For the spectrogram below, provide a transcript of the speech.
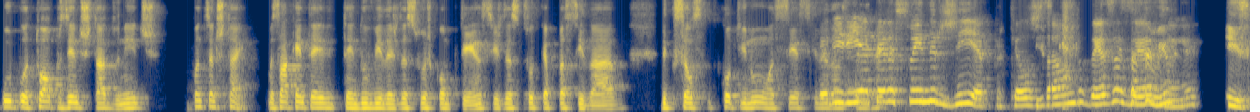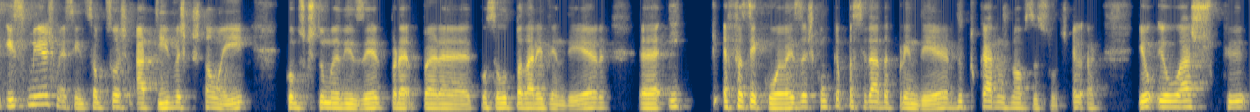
O atual Presidente dos Estados Unidos, Quantos anos tem? Mas há quem tem, tem dúvidas das suas competências, da sua capacidade, de que são, continuam a ser cidadãos. Eu diria até da sua energia, porque eles isso, dão de 10 a 0. É? Isso, isso mesmo, é assim, são pessoas ativas que estão aí, como se costuma dizer, para, para, com saúde para dar e vender, uh, e a fazer coisas com capacidade de aprender, de tocar nos novos assuntos. Eu, eu acho que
